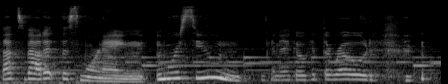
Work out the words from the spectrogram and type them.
that's about it this morning. More soon. I'm gonna go hit the road.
